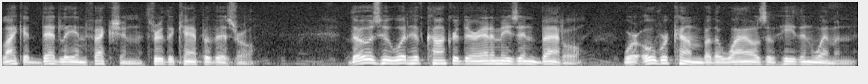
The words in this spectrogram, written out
like a deadly infection, through the camp of Israel. Those who would have conquered their enemies in battle were overcome by the wiles of heathen women.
